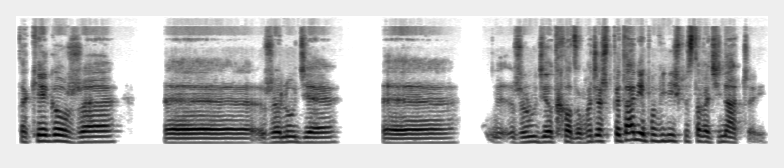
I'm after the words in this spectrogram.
takiego, że, e, że, ludzie, e, że ludzie odchodzą? Chociaż pytanie powinniśmy stawiać inaczej.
